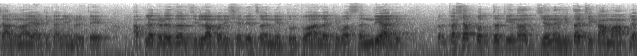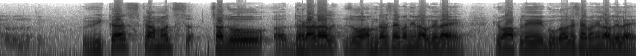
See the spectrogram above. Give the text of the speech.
चालना या ठिकाणी मिळते? आपल्याकडे जर जिल्हा परिषदेचं नेतृत्व आलं किंवा संधी आली तर कशा पद्धतीनं जनहिताची कामं आपल्याकडून होतील? विकास कामचचा जो धडाडा जो आमदार साहेबांनी लावलेला आहे किंवा आपले गोगावले साहेबांनी लावलेला आहे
